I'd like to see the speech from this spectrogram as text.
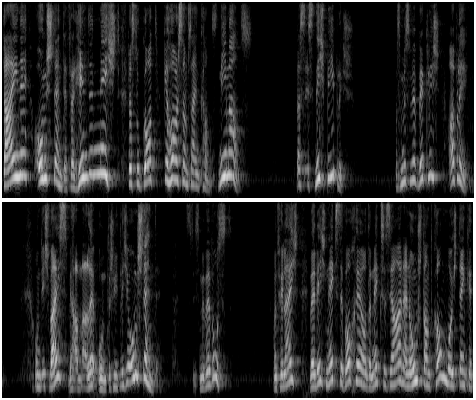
deine Umstände verhindern nicht, dass du Gott gehorsam sein kannst. Niemals. Das ist nicht biblisch. Das müssen wir wirklich ablegen. Und ich weiß, wir haben alle unterschiedliche Umstände. Das ist mir bewusst. Und vielleicht werde ich nächste Woche oder nächstes Jahr in einen Umstand kommen, wo ich denke,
